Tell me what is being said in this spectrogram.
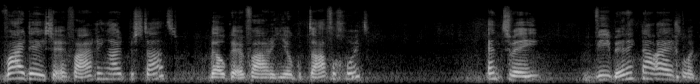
waar deze ervaring uit bestaat. Welke ervaring je ook op tafel gooit. En twee, wie ben ik nou eigenlijk?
